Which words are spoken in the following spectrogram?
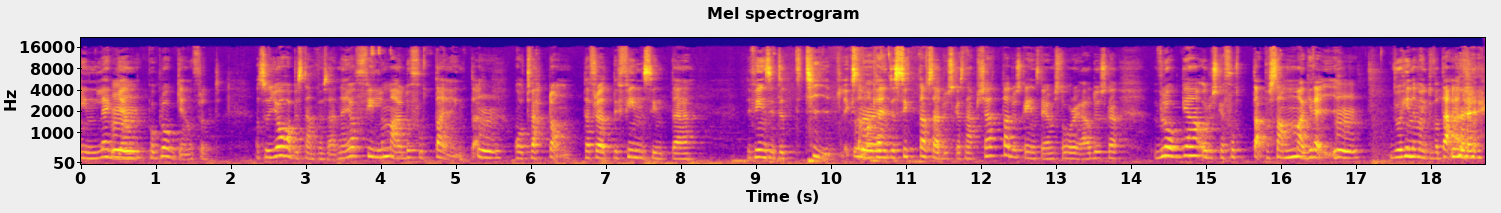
inläggen Mm. på bloggen. För att, alltså jag har bestämt mig så här, när jag filmar då fotar jag inte. Mm. Och tvärtom. Därför att det finns inte det finns inte tid liksom. Man Nej. kan inte sitta så här, du ska snapchatta, du ska instagram storya, du ska vlogga och du ska fota på samma grej. Mm. Då hinner man ju inte vara där.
